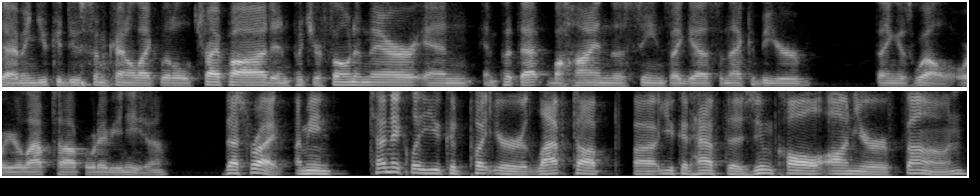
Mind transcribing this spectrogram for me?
yeah i mean you could do some kind of like little tripod and put your phone in there and and put that behind the scenes i guess and that could be your thing as well or your laptop or whatever you need huh that's right i mean technically you could put your laptop uh, you could have the zoom call on your phone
